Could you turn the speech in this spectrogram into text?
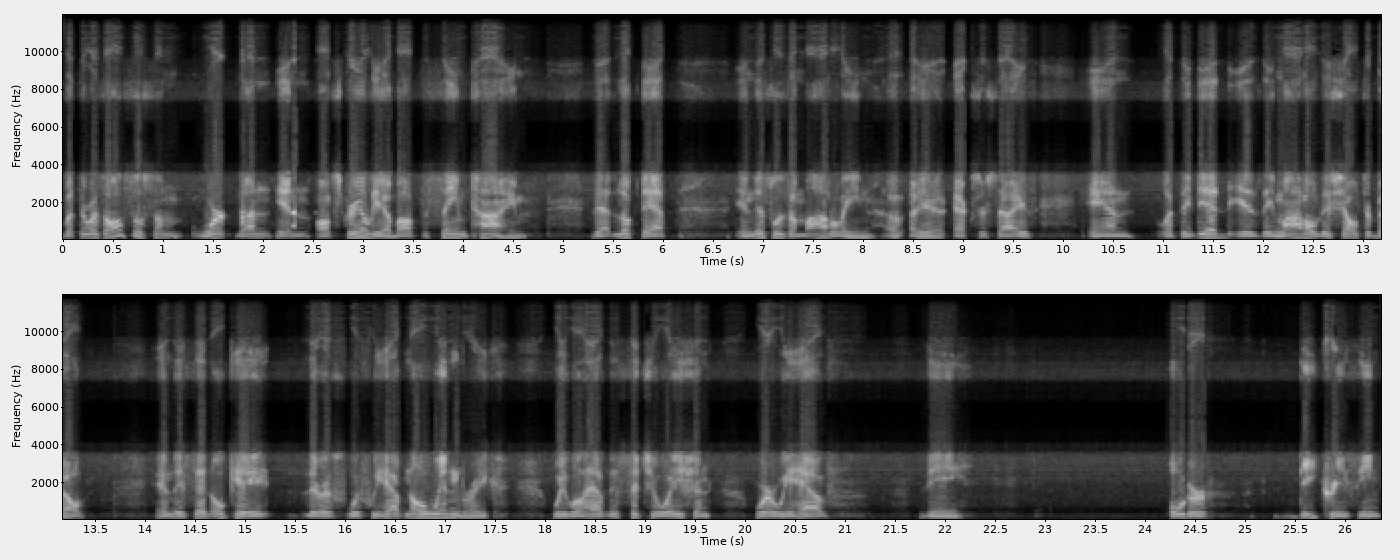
But there was also some work done in Australia about the same time that looked at, and this was a modeling of, uh, exercise, and what they did is they modeled the shelter belt, and they said, okay, there is, if we have no windbreak, we will have this situation where we have the odor decreasing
